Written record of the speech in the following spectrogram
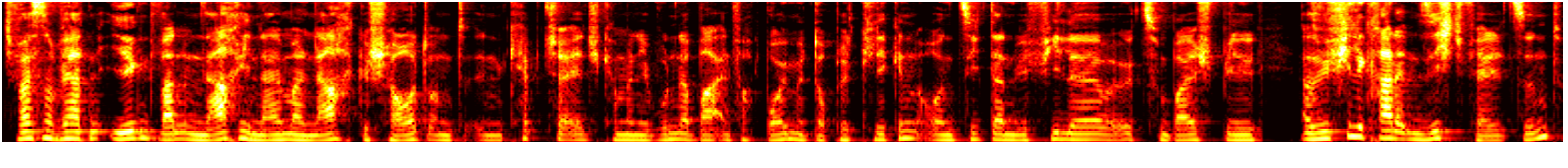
Ich weiß noch, wir hatten irgendwann im Nachhinein mal nachgeschaut und in Capture Age kann man hier wunderbar einfach Bäume doppelklicken und sieht dann, wie viele äh, zum Beispiel, also wie viele gerade im Sichtfeld sind.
